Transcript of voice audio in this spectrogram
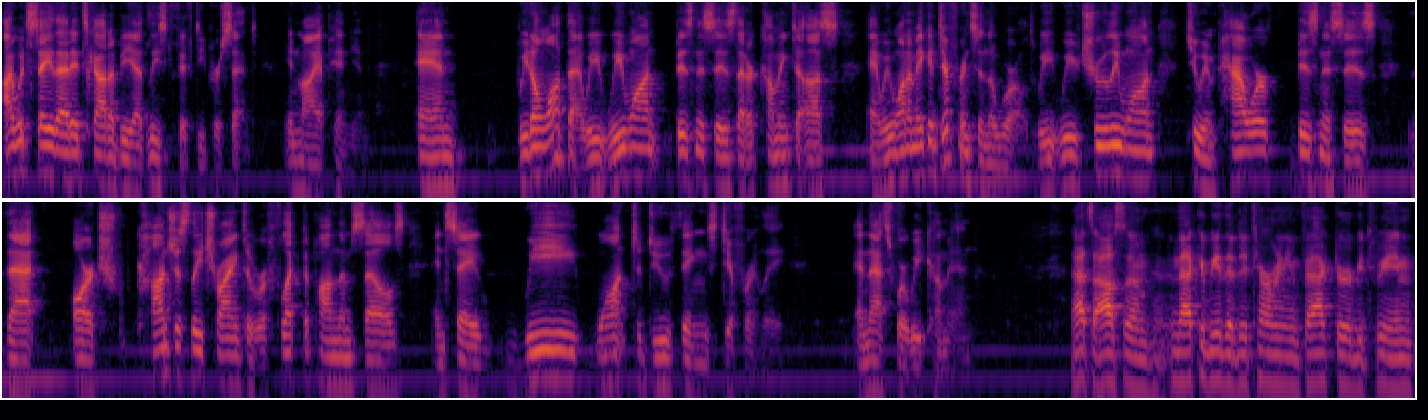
I would say that it's got to be at least 50%, in my opinion. And we don't want that. We we want businesses that are coming to us and we want to make a difference in the world. We we truly want to empower businesses that are tr- consciously trying to reflect upon themselves and say, we want to do things differently. And that's where we come in. That's awesome. And that could be the determining factor between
